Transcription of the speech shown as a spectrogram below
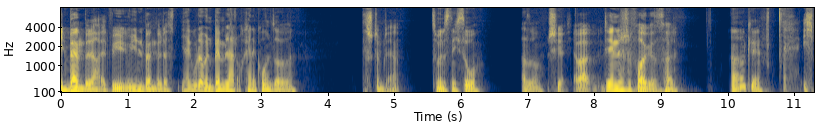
Wie ein Bamble halt. Wie, wie ein Bamble. Das, Ja, gut, aber ein Bembel hat auch keine Kohlensäure. das stimmt, ja. Zumindest nicht so. Also, Schwierig. Aber dänische Folge ist es halt. ah, okay. Ich,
